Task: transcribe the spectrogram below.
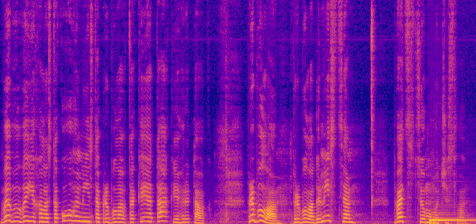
ви виїхала з такого міста, прибула в таке, так? Я говорю, так. Прибула. Прибула до місця 27 числа.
